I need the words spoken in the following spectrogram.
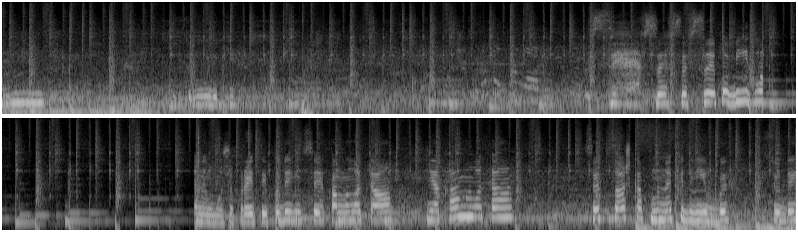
М, Все, все, все, все, побігла. Можу пройти. Подивіться, яка милота. Яка милота. Це б Сашка б мене підвів би сюди.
